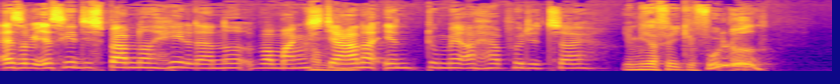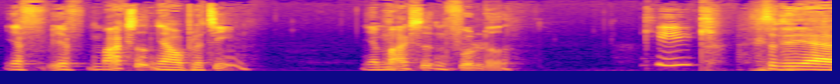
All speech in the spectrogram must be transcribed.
Altså, jeg skal lige spørge om noget helt andet. Hvor mange stjerner endte du med at have på dit tøj? Jamen, jeg fik jo fuldt ud. Jeg, jeg maxede den. Jeg har jo platin. Jeg maxede den fuldt ud. Kig. Så det, er,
